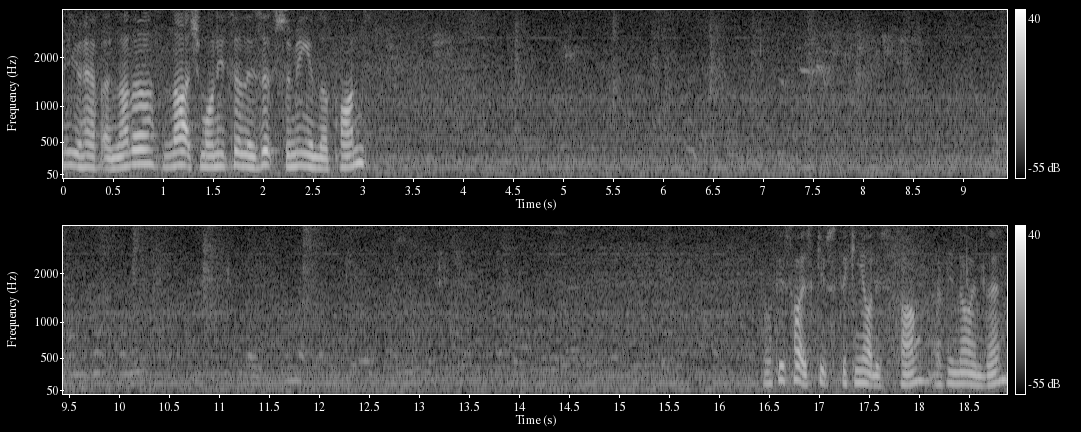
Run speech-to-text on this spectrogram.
Here you have another large monitor lizard swimming in the pond. Notice how it keeps sticking out its tongue every now and then.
